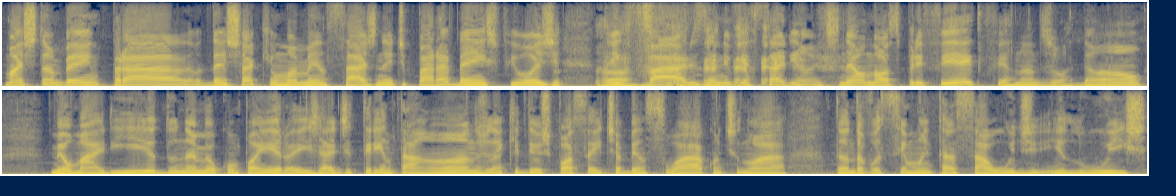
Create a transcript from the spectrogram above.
mas também para deixar aqui uma mensagem né, de parabéns, que hoje tem ah. vários aniversariantes, né? O nosso prefeito, Fernando Jordão, meu marido, né, meu companheiro aí já de 30 anos, né, que Deus possa aí te abençoar, continuar dando a você muita saúde e luz.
